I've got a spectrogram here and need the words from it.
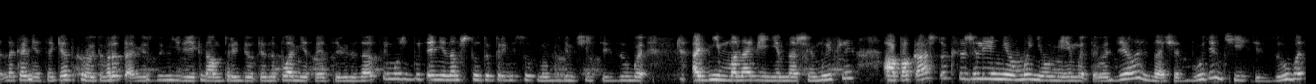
наконец-таки откроют врата между мире и к нам придет инопланетная цивилизация, может быть, они нам что-то принесут, мы будем чистить зубы одним мановением нашей мысли, а пока что, к сожалению, мы не умеем этого делать, значит, будем чистить зубы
